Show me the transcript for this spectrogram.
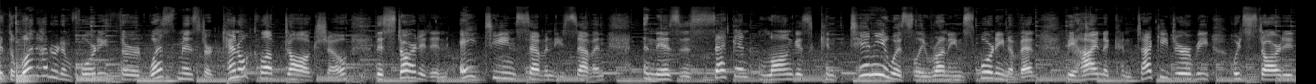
at the 143rd Westminster Kennel Club Dog Show that started in 1877 and is the second longest continuously running sporting event behind the Kentucky Derby, which started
